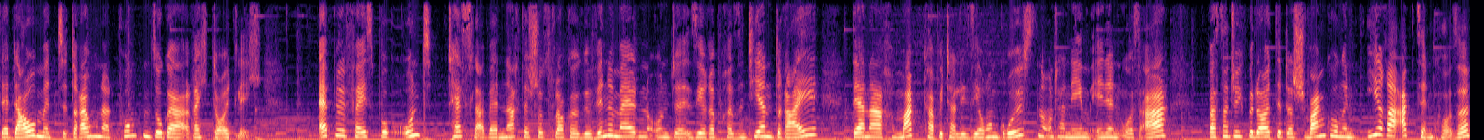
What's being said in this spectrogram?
Der Dow mit 300 Punkten sogar recht deutlich. Apple, Facebook und Tesla werden nach der Schussglocke Gewinne melden und äh, sie repräsentieren drei der nach Marktkapitalisierung größten Unternehmen in den USA, was natürlich bedeutet, dass Schwankungen ihrer Aktienkurse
